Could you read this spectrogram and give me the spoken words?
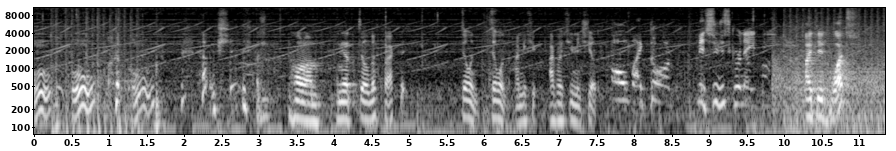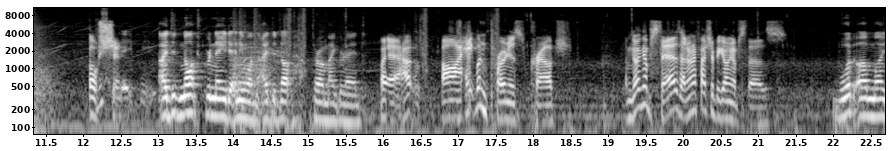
Ooh, ooh, oh, ooh. I should, hold on. I need to, Dylan, the fact that... Dylan, Dylan, I'm a, hu- I have a human shield. Oh my god! Mitch, you just grenade me! I did what? Oh shit. I did not grenade anyone. I did not throw my grenade. Wait, how? Oh, I hate when prone is crouch. I'm going upstairs. I don't know if I should be going upstairs. What am I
